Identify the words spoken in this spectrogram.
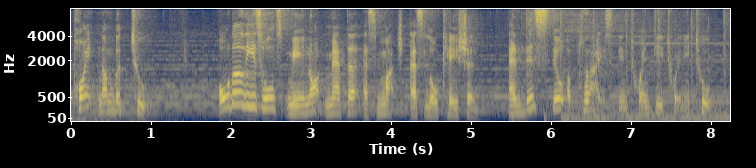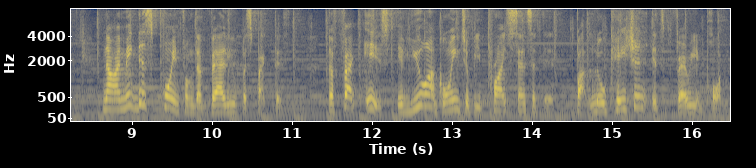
Point number two, older leaseholds may not matter as much as location, and this still applies in 2022. Now I make this point from the value perspective. The fact is, if you are going to be price sensitive, but location is very important,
